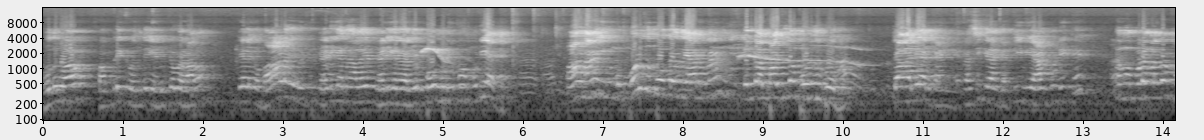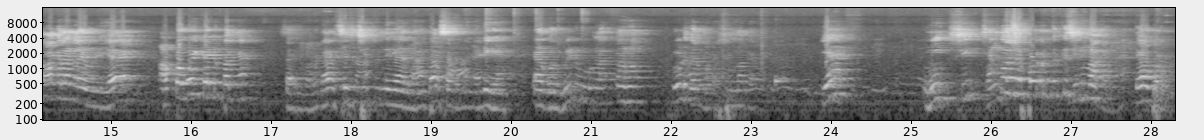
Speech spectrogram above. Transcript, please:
பொதுவாக பப்ளிக் வந்து எங்க வேணாலும் கேளுங்க வாடகை விட்டு நடிகனாலே நடிகராலே போக முடியுமா? முடியாது. ஆனா இவங்க பொழுது போக்குறது யாருன்னா எங்களை பார்த்து தான் பொழுது போகும் ஜாலியா இருக்காங்க. ரசிக்கிறாங்க. டிவி ஆன் பண்ணிட்டு நம்ம படங்களை தான் பார்க்குறாங்களே ஒழிய அப்போ போய் கேட்டு பாருங்க. சார் நேரம் சிரிச்சுட்டு இருந்தீங்க. நான் தான் சார் வந்து நடிகன். எனக்கு ஒரு வீடு கொடுங்க. வீடு தர மாட்டேன். சினிமாக்காரன் ஏன்? நீ சி சந்தோஷப்படுறதுக்கு சினிமா தேவைப்படும்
